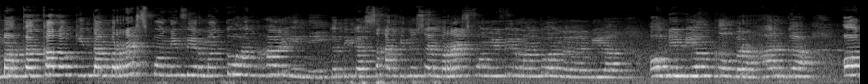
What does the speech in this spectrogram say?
Maka kalau kita meresponi firman Tuhan hari ini, ketika saat itu saya meresponi firman Tuhan dengan bilang, oh dia bilang kau berharga, oh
